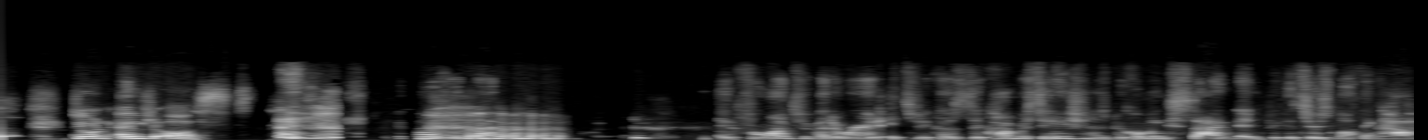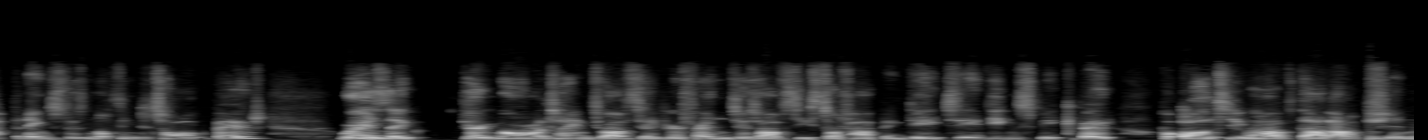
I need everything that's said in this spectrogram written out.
don't out us because of that, like for want of a better word, it's because the conversation is becoming stagnant because there's nothing happening, so there's nothing to talk about. Whereas Mm. like during normal times, you obviously have your friends, there's obviously stuff happening day to day that you can speak about, but also you have that option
